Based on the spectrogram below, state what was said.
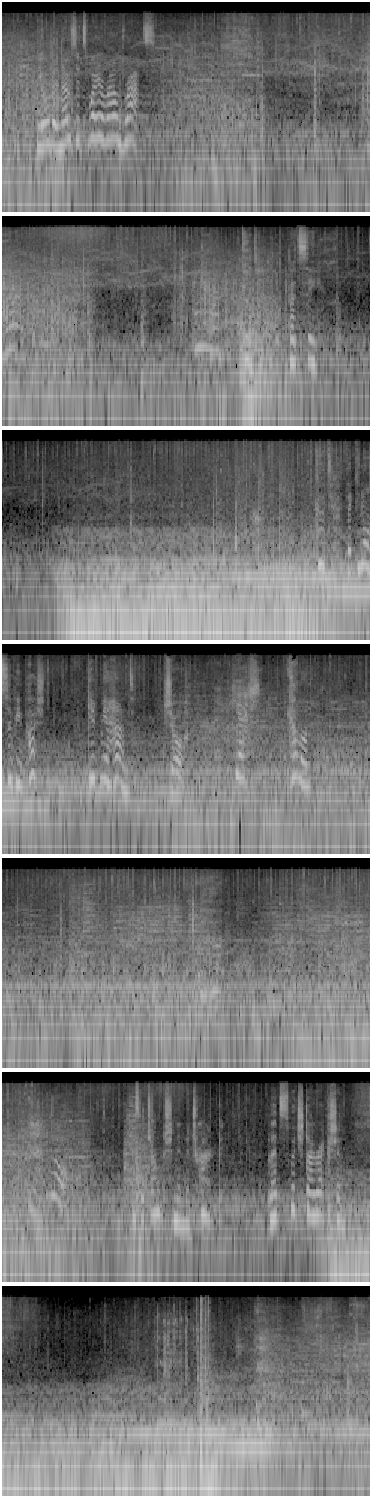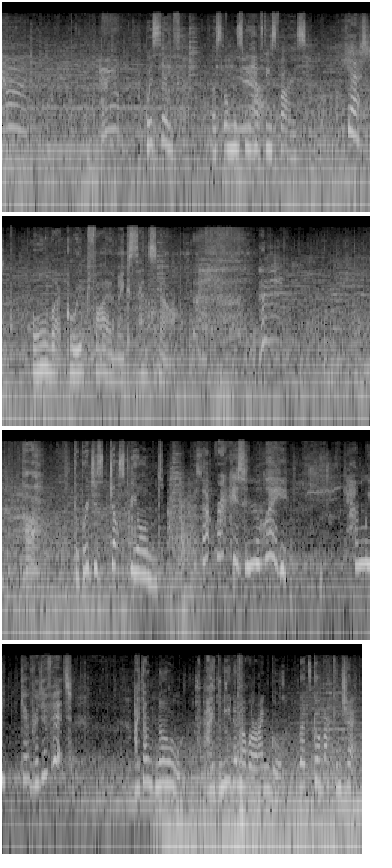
The Order knows its way around rats. Good. Let's see. Good. They can also be pushed. Give me a hand. Sure. Yes. Come on. There's a junction in the track. Let's switch direction. We're safe, as long as we have these fires. Yes. All that Greek fire makes sense now. Ah, the bridge is just beyond. But that wreck is in the way. Can we get rid of it? I don't know. I'd need another angle. Let's go back and check.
